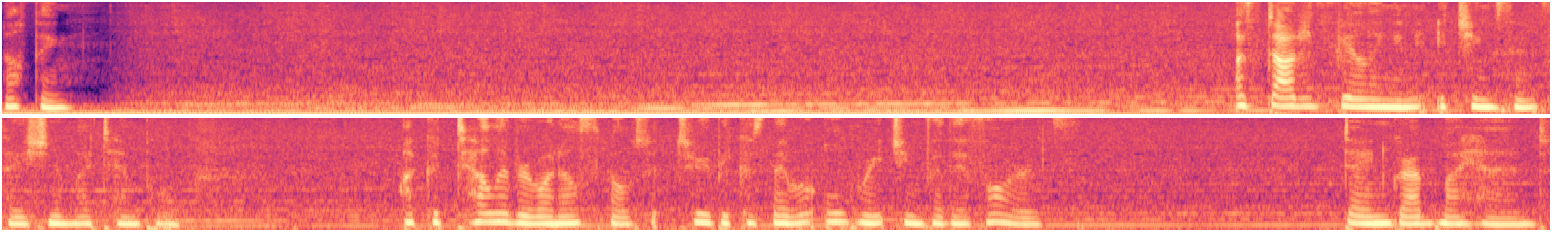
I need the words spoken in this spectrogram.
nothing. I started feeling an itching sensation in my temple. I could tell everyone else felt it too because they were all reaching for their foreheads. Dane grabbed my hand.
